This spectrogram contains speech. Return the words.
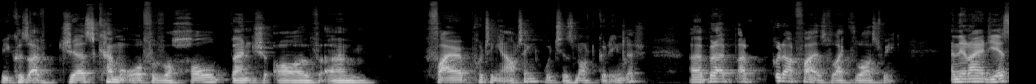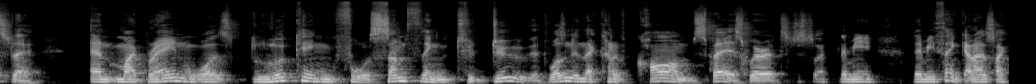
because I've just come off of a whole bunch of um, fire putting outing, which is not good English. Uh, but I, I put out fires for like the last week, and then I had yesterday, and my brain was looking for something to do that wasn't in that kind of calm space where it's just like let me let me think, and I was like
